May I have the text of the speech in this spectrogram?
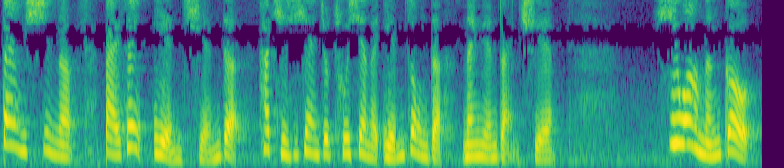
但是呢，摆在眼前的，它其实现在就出现了严重的能源短缺。希望能够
